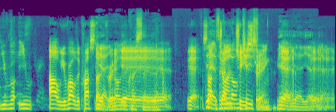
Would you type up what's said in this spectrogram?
you ro- you. Oh, you roll the crust Yeah, over you it. the yeah, crust yeah, over. yeah, yeah. Yeah, it's Yeah, like it's a like a giant long cheese, cheese string. string. Yeah, yeah, yeah, yeah.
